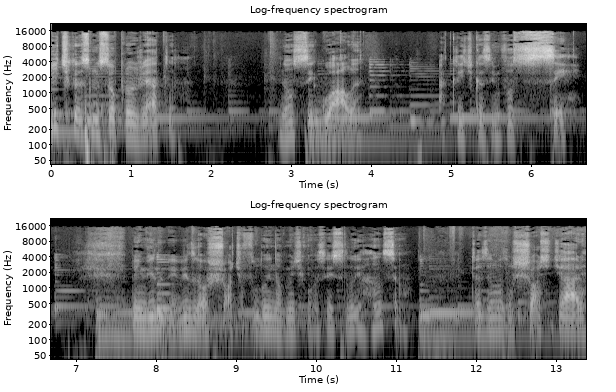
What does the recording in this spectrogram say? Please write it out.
Críticas no seu projeto não se iguala a críticas em você. Bem-vindo, bem-vindos ao Shot of Louis, novamente com vocês, Louis Hansel, trazendo mais um shot diário.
